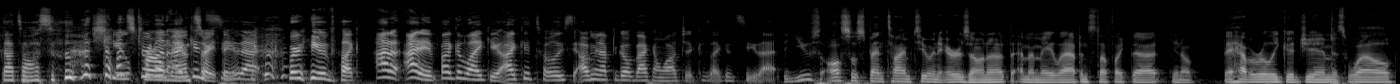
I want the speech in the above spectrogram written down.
That's awesome. Sean Cute Strickland, I can right see there. that. Where he would be like, I, don't, I didn't fucking like you. I could totally see. I'm gonna have to go back and watch it because I could see that. You also spent time too in Arizona at the MMA lab and stuff like that. You know, they have a really good gym as well.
